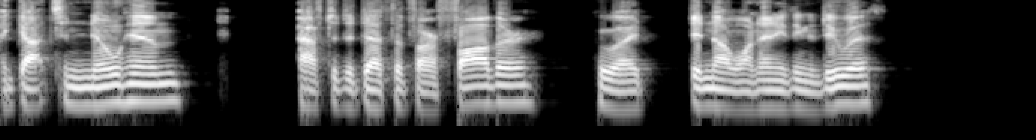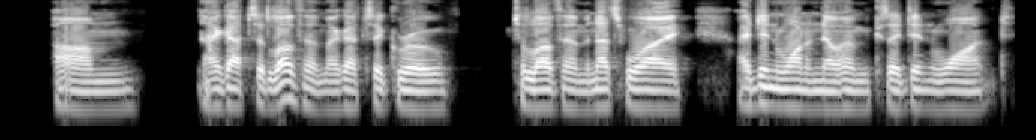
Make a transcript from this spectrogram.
I got to know him after the death of our father, who I did not want anything to do with. Um, I got to love him. I got to grow to love him, and that's why I didn't want to know him because I didn't want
